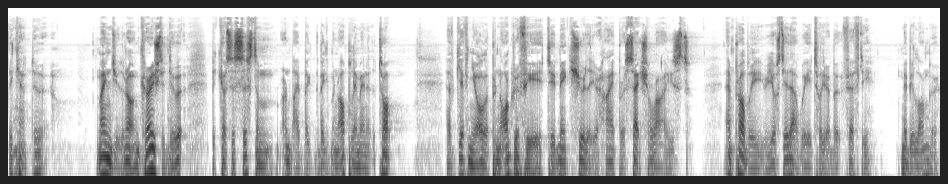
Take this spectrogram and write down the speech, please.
They can't do it. Mind you, they're not encouraged to do it because the system run by big, the big monopoly men at the top have given you all the pornography to make sure that you're hypersexualized. And probably you'll stay that way until you're about 50, maybe longer.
